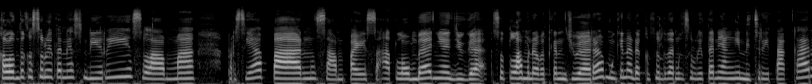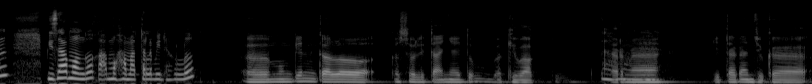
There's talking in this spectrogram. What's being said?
kalau untuk kesulitannya sendiri selama persiapan sampai saat lombanya juga setelah mendapatkan juara, mungkin ada kesulitan-kesulitan yang ingin diceritakan. Bisa monggo Kak Muhammad terlebih dahulu. Uh, mungkin kalau kesulitannya itu membagi waktu, oh, karena okay. kita kan juga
